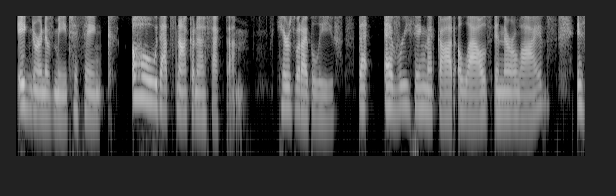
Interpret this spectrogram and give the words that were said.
ignorant of me to think, oh, that's not going to affect them. Here's what I believe that everything that God allows in their lives is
